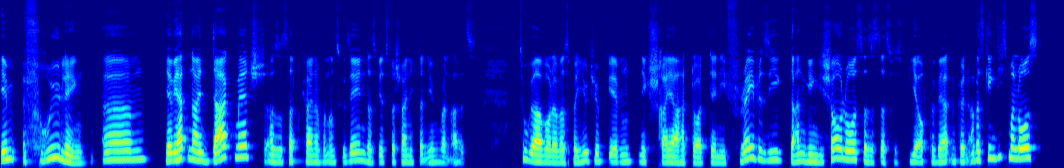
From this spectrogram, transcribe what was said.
im Frühling. Ähm, ja, wir hatten ein Dark Match, also es hat keiner von uns gesehen. Das wird es wahrscheinlich dann irgendwann als Zugabe oder was bei YouTube geben. Nick Schreier hat dort Danny Frey besiegt. Dann ging die Show los. Das ist das, was wir auch bewerten können. Aber es ging diesmal los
